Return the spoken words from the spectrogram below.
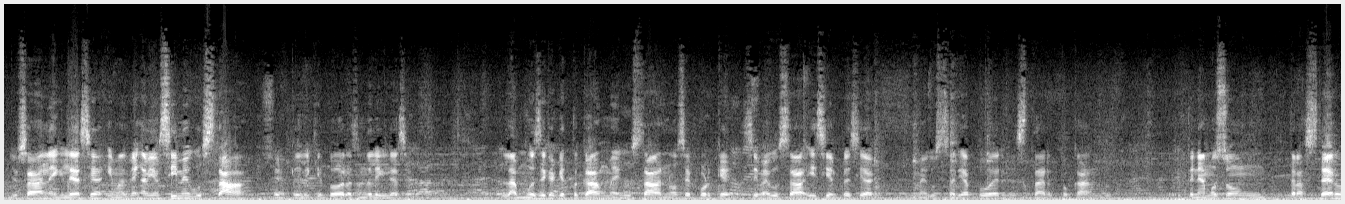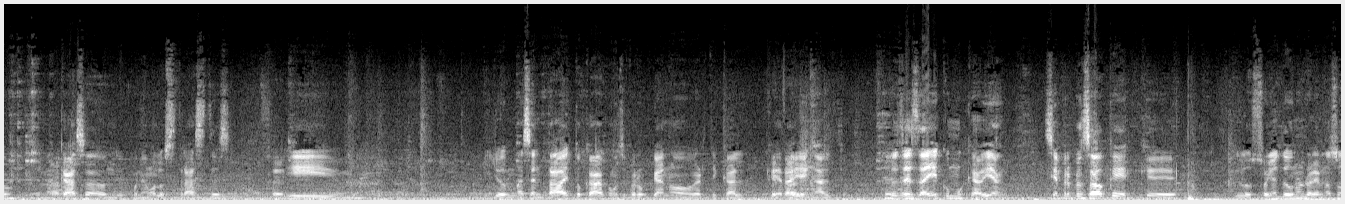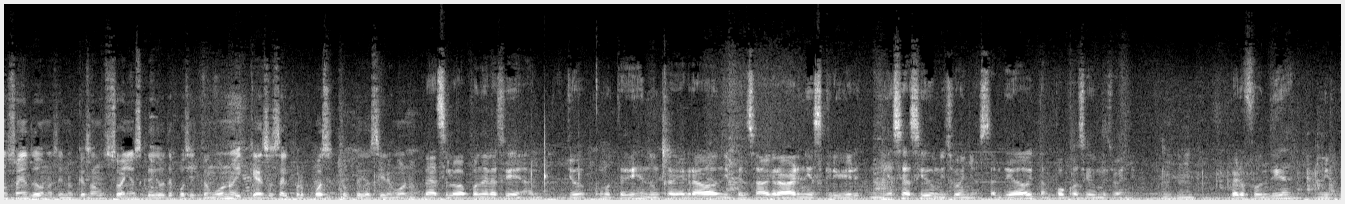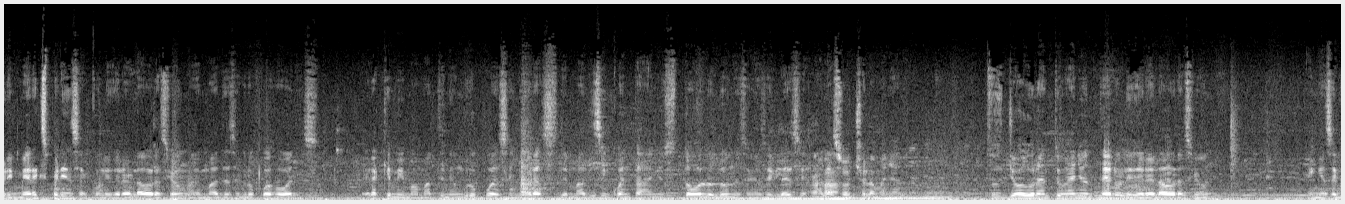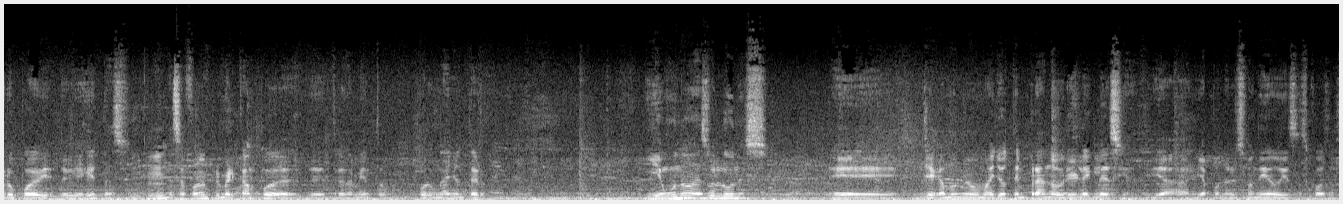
yo estaba en la iglesia y más bien a mí sí me gustaba Sí. el equipo de oración de la iglesia. La música que tocaban me gustaba, no sé por qué, sí me gustaba y siempre decía, me gustaría poder estar tocando. Teníamos un trastero en la Ajá. casa donde poníamos los trastes Sí. y, yo me sentaba y tocaba como si fuera un piano vertical, que era padre. bien alto. Entonces desde ahí como que habían, siempre he pensado que, que los sueños de uno en realidad no son sueños de uno, sino que son sueños que Dios depositó en uno y que eso es el propósito que Dios tiene en uno. Vea, se lo voy a poner así. a- Yo, como te dije, nunca había grabado, ni pensaba grabar, ni escribir, ni ese ha sido mi sueño. Hasta el día de hoy tampoco ha sido mi sueño. Pero fue un día, mi primera experiencia con liderar la adoración, además de ese grupo de jóvenes, era que mi mamá tenía un grupo de señoras de más de 50 años todos los lunes en esa iglesia a Ajá. las 8 de la mañana. Entonces yo durante un año entero lideré la adoración en ese grupo de, de viejitas. Ujú. Ese fue mi primer campo de, de entrenamiento por un año entero. Y en uno de esos lunes eh, llegamos mi mamá y yo temprano a abrir la iglesia y a, y a poner el sonido y esas cosas.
